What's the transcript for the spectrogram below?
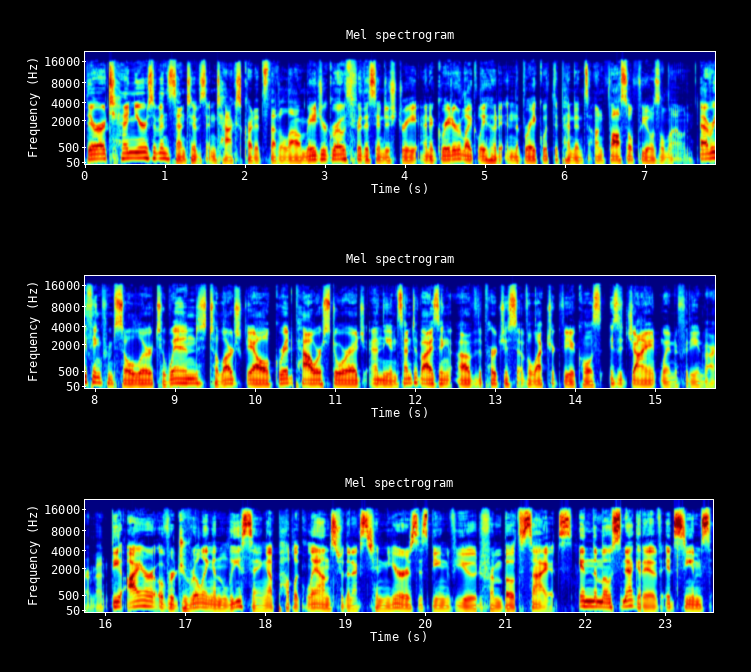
There are 10 years of incentives and tax credits that allow major growth for this industry and a greater likelihood in the break with dependence on fossil fuels alone. Everything from solar to wind to large scale grid power storage and the incentivizing of the purchase of electric vehicles is a giant win for the environment. The ire over drilling and leasing of public lands for the next 10 years is being viewed from both sides. In the most negative, it seems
